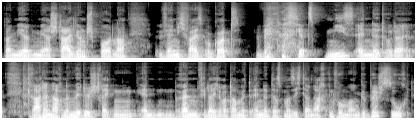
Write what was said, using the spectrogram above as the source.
bei mir mehr Stadionsportler, wenn ich weiß, oh Gott, wenn das jetzt mies endet oder gerade nach einem Mittelstreckenrennen vielleicht auch damit endet, dass man sich danach irgendwo mal ein Gebüsch sucht,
